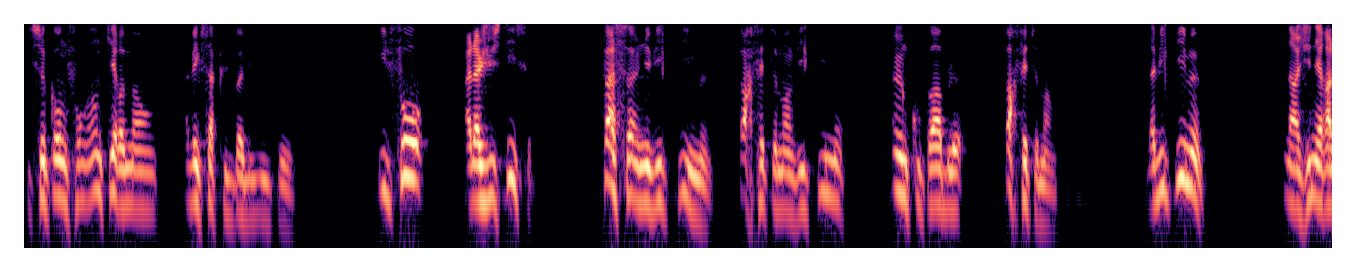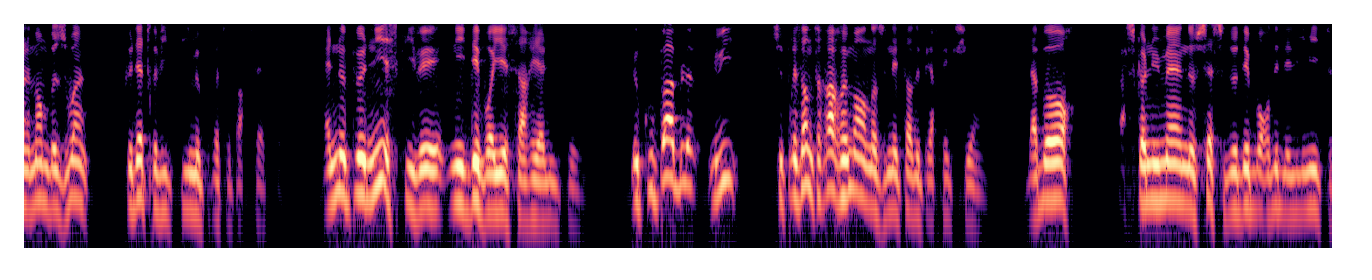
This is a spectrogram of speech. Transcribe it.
qui se confond entièrement avec sa culpabilité. Il faut à la justice, face à une victime parfaitement victime, un coupable parfaitement coupable. La victime n'a généralement besoin que d'être victime pour être parfaite. Elle ne peut ni esquiver ni dévoyer sa réalité. Le coupable, lui, se présente rarement dans un état de perfection. D'abord, parce qu'un humain ne cesse de déborder les limites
